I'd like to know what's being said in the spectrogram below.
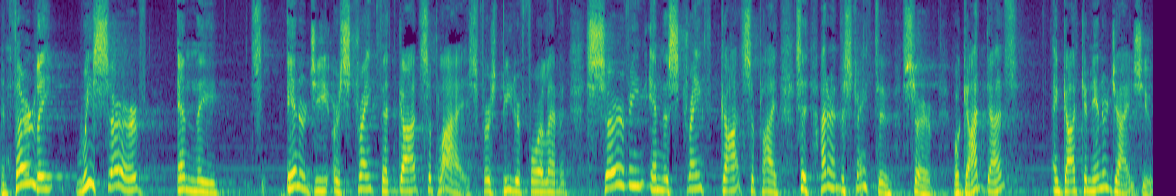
And thirdly, we serve in the energy or strength that God supplies. 1 Peter 4:11. Serving in the strength God supplies. Said, I don't have the strength to serve. Well, God does, and God can energize you.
